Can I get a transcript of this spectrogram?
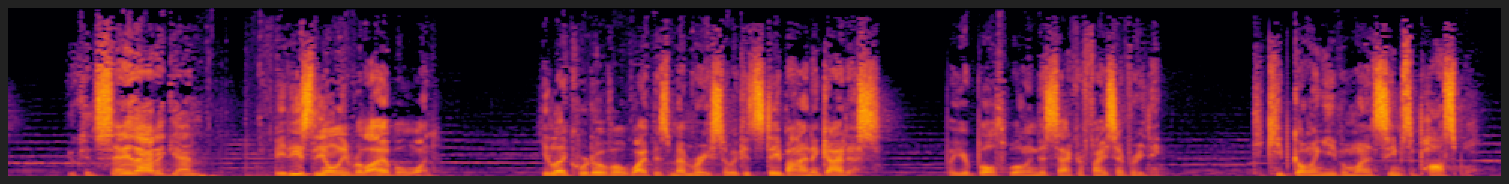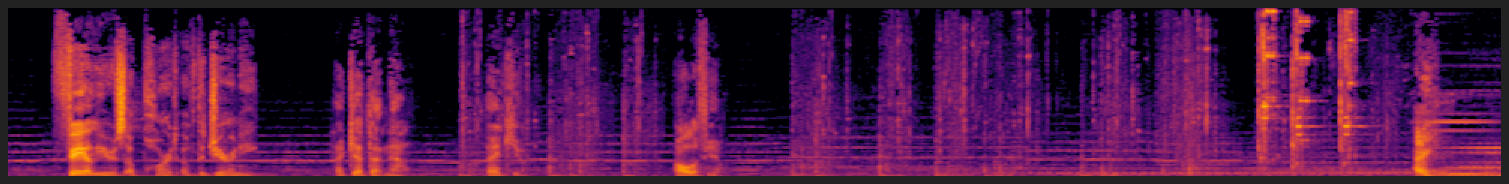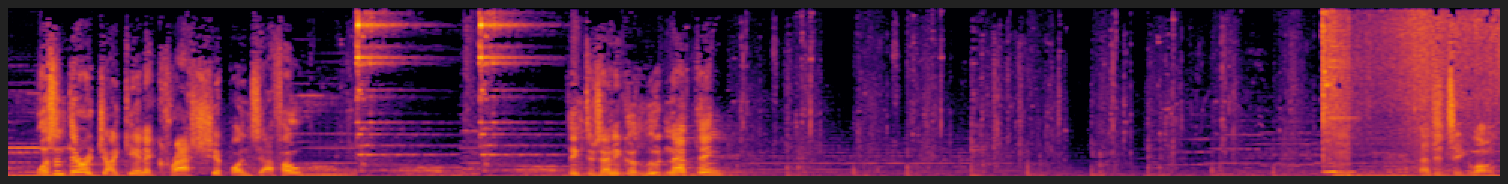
You can say that again. It is the only reliable one. He let Cordova wipe his memory so he could stay behind and guide us. But you're both willing to sacrifice everything. To keep going even when it seems impossible. Failure's a part of the journey. I get that now. Thank you. All of you. Hey, wasn't there a gigantic crash ship on Zeffo? Think there's any good loot in that thing? Hmm, that didn't take long.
